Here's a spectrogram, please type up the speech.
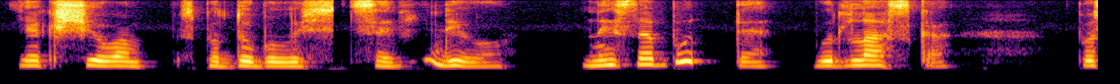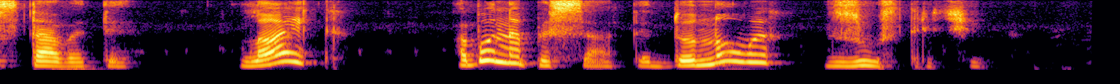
Якщо вам сподобалось це відео, не забудьте, будь ласка, поставити лайк або написати до нових зустрічей!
